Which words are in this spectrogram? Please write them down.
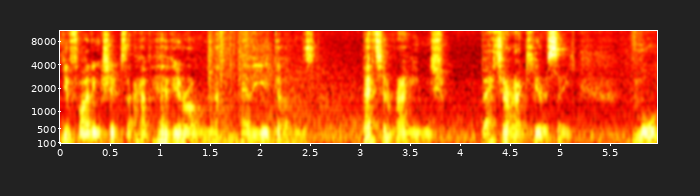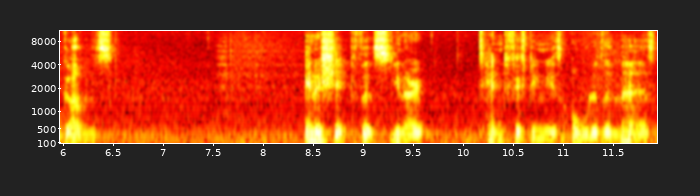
you're fighting ships that have heavier armour, heavier guns, better range, better accuracy, more guns. In a ship that's, you know, 10 to 15 years older than theirs,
